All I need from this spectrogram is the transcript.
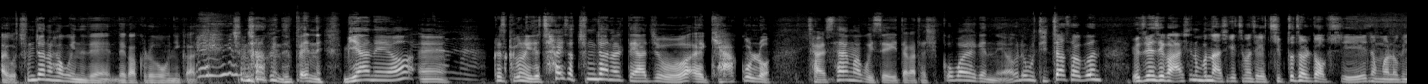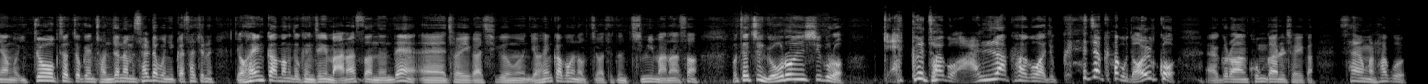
아 이거 충전을 하고 있는데 내가 그러고 보니까 충전하고 있는데 뺐네 미안해요 예. 그래서 그거는 이제 차에서 충전할 때 아주 갸꿀로 잘 사용하고 있어요. 이따가 다시 꼽아야겠네요. 그리고 뭐 뒷좌석은 요즘에 제가 아시는 분은 아시겠지만 제가 집도 절도 없이 정말로 그냥 뭐 이쪽 저쪽 그냥 전전하면서 살다 보니까 사실은 여행 가방도 굉장히 많았었는데 예, 저희가 지금은 여행 가방은 없지만 어쨌든 짐이 많아서 뭐 대충 요런 식으로 깨끗하고 안락하고 아주 쾌적하고 넓고 예, 그러한 공간을 저희가 사용을 하고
